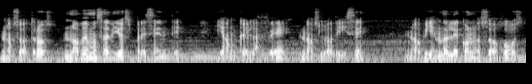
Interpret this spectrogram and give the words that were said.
nosotros no vemos a Dios presente, y aunque la fe nos lo dice, no viéndole con los ojos,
